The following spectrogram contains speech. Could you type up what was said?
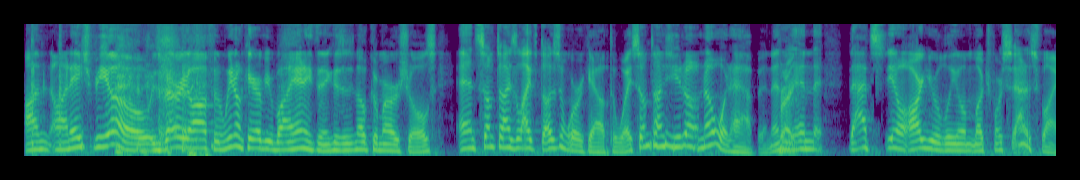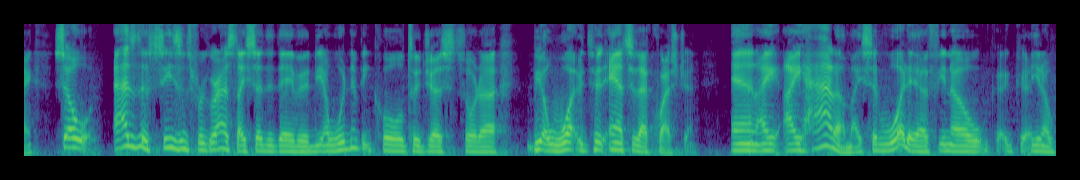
on on hbo is very often we don't care if you buy anything because there's no commercials and sometimes life doesn't work out the way sometimes you don't know what happened and Right. and that's you know arguably much more satisfying. So as the seasons progressed, I said to David, you know, wouldn't it be cool to just sort of you know what to answer that question? And I I had him. I said, what if you know you know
